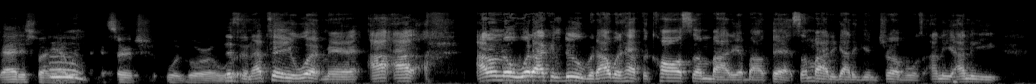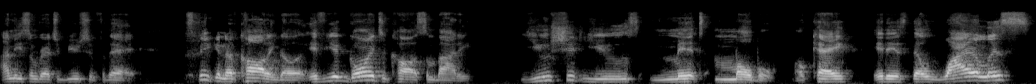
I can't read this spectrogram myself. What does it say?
That is funny. I wish I search what Goro was. Listen, I tell you what, man. I, I I don't know what I can do, but I would have to call somebody about that. Somebody got to get in trouble. I need I need I need some retribution for that. Speaking of calling though, if you're going to call somebody, you should use Mint Mobile, okay? It is the wireless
